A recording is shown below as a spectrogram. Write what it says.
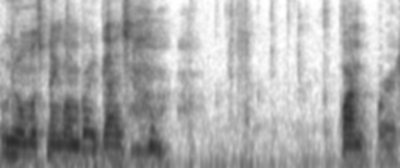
We almost made one bread, guys. one bread.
